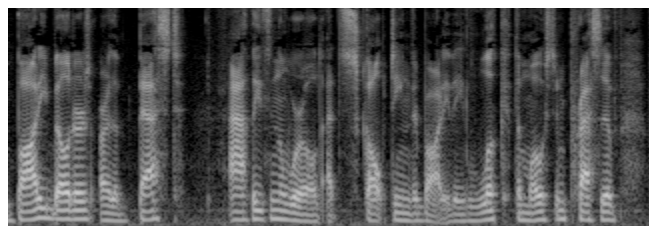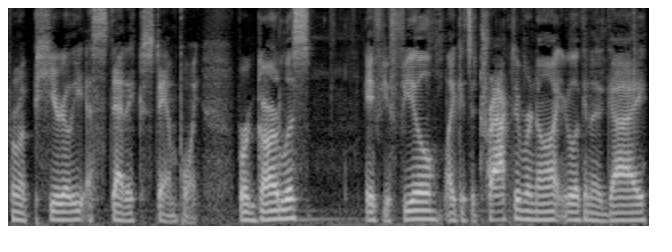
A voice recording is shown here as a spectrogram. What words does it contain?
Bodybuilders are the best athletes in the world at sculpting their body. They look the most impressive from a purely aesthetic standpoint. Regardless if you feel like it's attractive or not, you're looking at a guy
